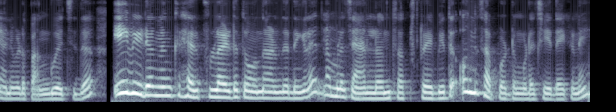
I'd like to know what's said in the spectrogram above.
ഞാനിവിടെ പങ്കുവച്ചത്. ഈ വീഡിയോ നിങ്ങൾക്ക് ഹെൽപ്ഫുൾ ആയിട്ട് തോന്നുകയാണെന്നുണ്ടെങ്കിൽ നമ്മുടെ ചാനൽ ഒന്ന് സബ്സ്ക്രൈബ് ചെയ്ത് ഒന്ന് സപ്പോർട്ടും കൂടെ ചെയ്തേക്കണേ.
